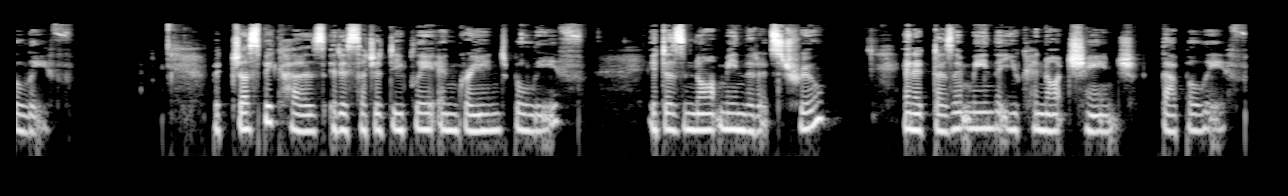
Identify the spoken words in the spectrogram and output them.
belief. But just because it is such a deeply ingrained belief, it does not mean that it's true. And it doesn't mean that you cannot change that belief.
